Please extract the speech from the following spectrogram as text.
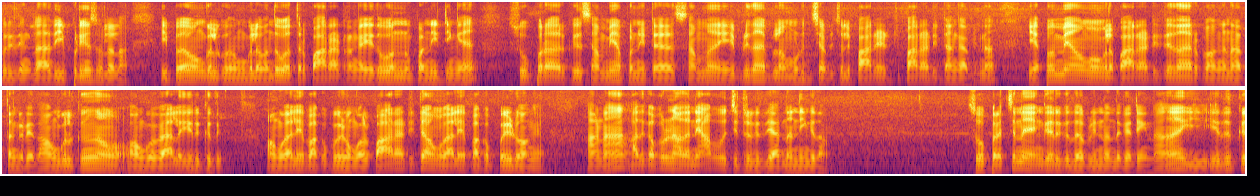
புரியுதுங்களா? அது இப்படியும் சொல்லலாம். இப்போ உங்களுக்கு உங்களை வந்து ஒருத்தர் பாராட்டுறாங்க ஏதோ ஒன்று பண்ணிட்டீங்க. சூப்பராக இருக்குது செம்மையாக பண்ணிட்ட செம்ம எப்படி தான் இப்படிலாம் முடிஞ்சுச்சு அப்படின்னு சொல்லி பாராட்டி பாராட்டிட்டாங்க அப்படின்னா எப்போவுமே அவங்க உங்களை பாராட்டிகிட்டே தான் இருப்பாங்கன்னு அர்த்தம் கிடையாது. அவங்களுக்கும் அவங்க- அவங்க வேலை இருக்குது. அவங்க வேலையை பார்க்க போயிடுவாங்க. உங்களை பாராட்டிட்டு அவங்க வேலையை பார்க்க போயிடுவாங்க. ஆனால் அதுக்கப்புறம் நான் அதை ஞாபகம் வச்சுட்டு இருக்கிறது யாருன்னா நீங்கள் தான் ஸோ பிரச்சனை எங்கே இருக்குது அப்படின்னு வந்து கேட்டிங்கன்னா எதுக்கு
